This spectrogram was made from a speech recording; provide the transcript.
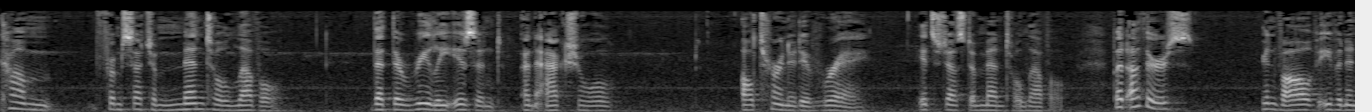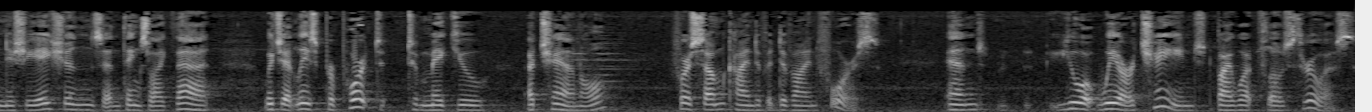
come from such a mental level that there really isn't an actual alternative ray. It's just a mental level. But others involve even initiations and things like that, which at least purport to, to make you a channel for some kind of a divine force. And you, we are changed by what flows through us.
